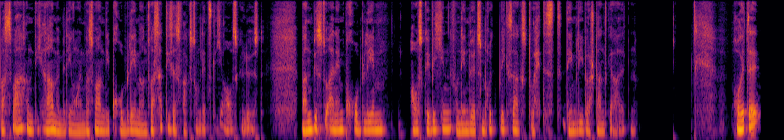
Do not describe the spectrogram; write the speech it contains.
Was waren die Rahmenbedingungen? Was waren die Probleme? Und was hat dieses Wachstum letztlich ausgelöst? Wann bist du einem Problem ausgewichen, von dem du jetzt im Rückblick sagst, du hättest dem lieber standgehalten? Heute,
